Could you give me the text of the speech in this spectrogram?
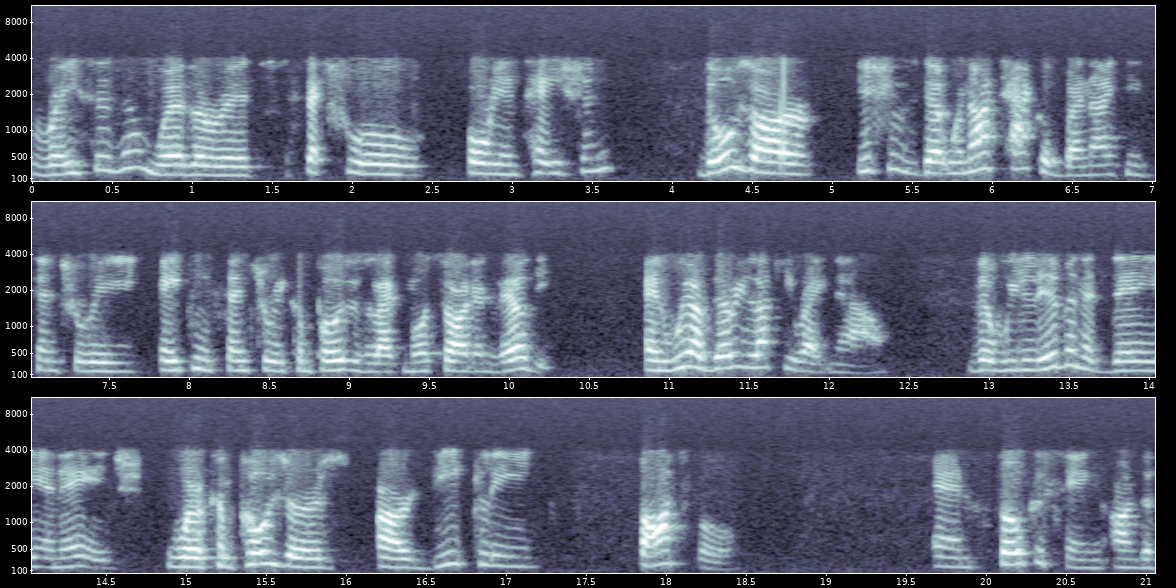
racism, whether it's sexual orientation. Those are issues that were not tackled by 19th century, 18th century composers like Mozart and Verdi. And we are very lucky right now that we live in a day and age where composers are deeply thoughtful and focusing on the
